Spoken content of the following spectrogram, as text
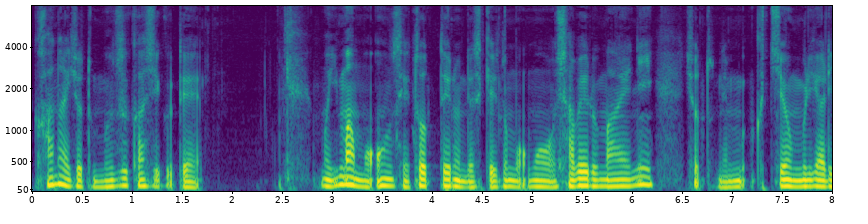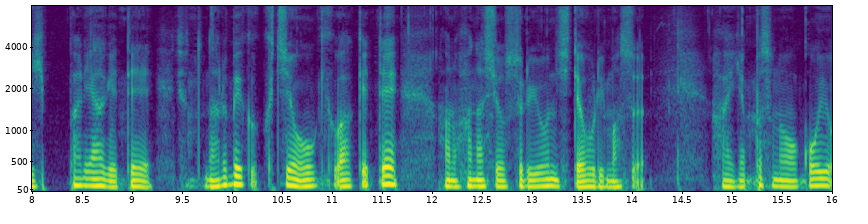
かなりちょっと難しくて、もう今も音声取ってるんですけれども、もう喋る前に、ちょっとね、口を無理やり引っ張り上げて、ちょっとなるべく口を大きく開けて、あの話をするようにしております。はい。やっぱその、こういう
